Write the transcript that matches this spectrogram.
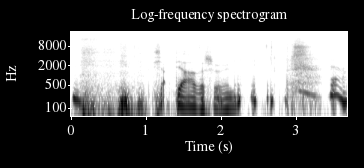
Hm. Ich habe die Haare schön. Ja.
